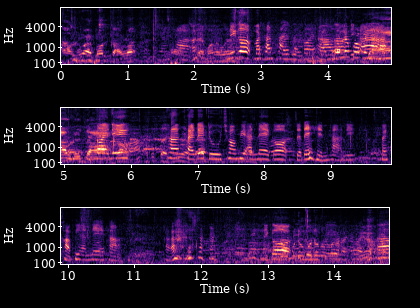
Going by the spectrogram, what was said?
อ้าวรู้ว่าพ้นเก่าแล้วค่ะนี่ก็มาทักทายคุณก้อยค่ะสวัสดีค่ะอ้าวเดี๋ยวจ้าก้อยนี่ ถ้าใครได้ดูช่องพี่อันแน่ก็จะได้เห็นค่ะนี่แฟนคลับพี่อันแน่ค่ะค่ะนี่ก็ดูที่มาด้วยค่ะ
